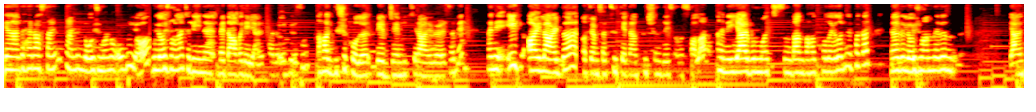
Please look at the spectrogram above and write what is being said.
genelde her hastanenin kendi lojmanı oluyor. Bu lojmanlar tabii yine bedava değil yani para ödüyorsun. Daha düşük oluyor vereceğin bir kiraya göre tabii. Hani ilk aylarda, atıyorum mesela Türkiye'den taşındıysanız falan, hani yer bulma açısından daha kolay olabilir fakat genelde lojmanların yani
